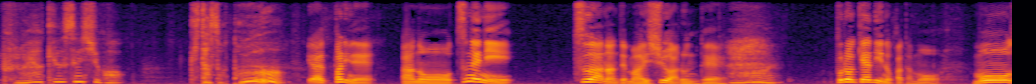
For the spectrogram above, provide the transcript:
プロ野球選手が来たぞと、やっぱりねあの常にツアーなんて毎週あるんでプロキャディの方ももう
